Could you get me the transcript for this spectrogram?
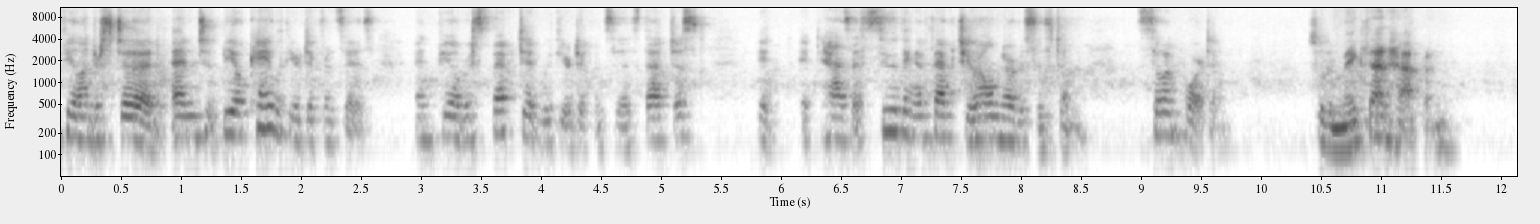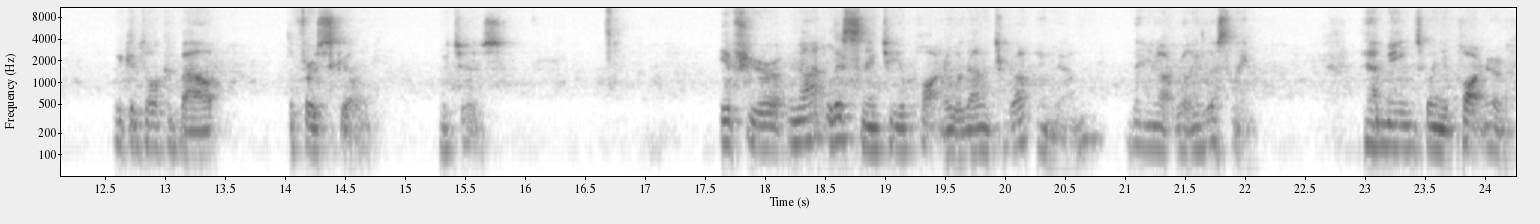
feel understood and to be okay with your differences and feel respected with your differences. That just it, it has a soothing effect to your whole nervous system. So important. So to make that happen, we can talk about the first skill, which is if you're not listening to your partner without interrupting them, then you're not really listening. That means when your partner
